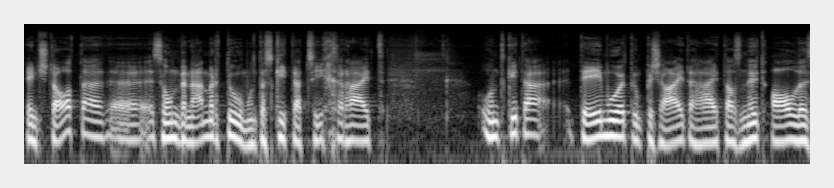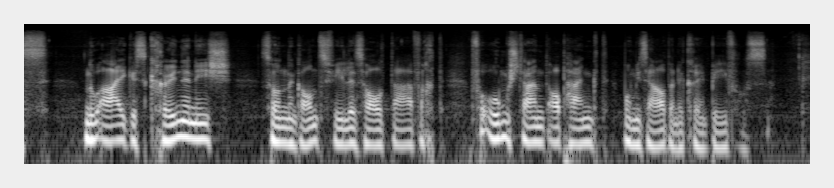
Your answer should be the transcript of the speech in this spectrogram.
entsteht auch, äh, ein Unternehmertum. Und das gibt auch die Sicherheit und gibt auch Demut und Bescheidenheit, dass nicht alles nur eigenes Können ist, sondern ganz vieles halt einfach von Umständen abhängt, die wir selber nicht beeinflussen können.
